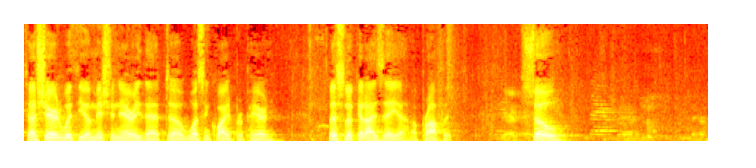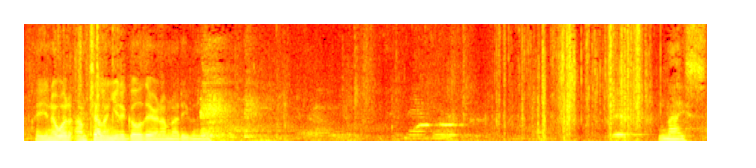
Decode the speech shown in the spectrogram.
So I shared with you a missionary that uh, wasn't quite prepared. Let's look at Isaiah, a prophet. So, you know what? I'm telling you to go there, and I'm not even there. Nice.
